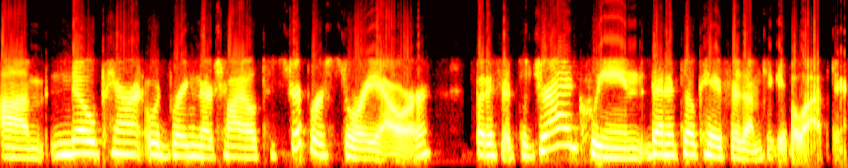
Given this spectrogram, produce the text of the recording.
Um, no parent would bring their child to stripper story hour but if it's a drag queen, then it's okay for them to give a lap dance.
